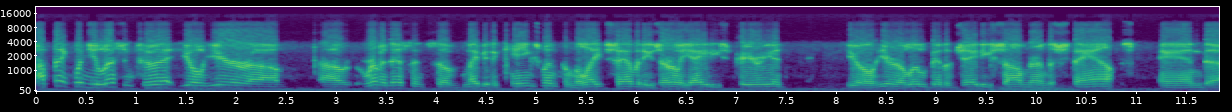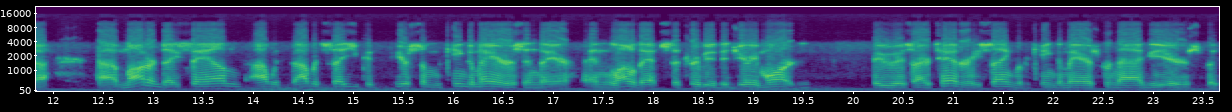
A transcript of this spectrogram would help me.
I think when you listen to it, you'll hear uh, uh, reminiscence of maybe the Kingsmen from the late 70s, early 80s period. You'll hear a little bit of J.D. Sumner and the Stamps, and uh, uh, modern day sound. I would I would say you could hear some Kingdom Heirs in there, and a lot of that's attributed to Jerry Martin, who is our tenor. He sang with the Kingdom Heirs for nine years. But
